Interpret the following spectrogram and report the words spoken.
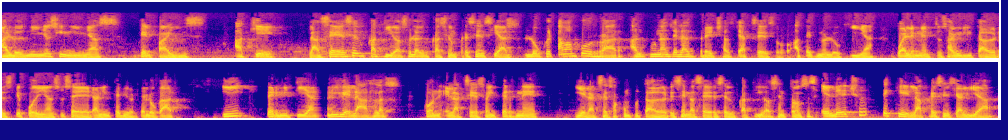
a los niños y niñas del país a que las sedes educativas o la educación presencial lograban borrar algunas de las brechas de acceso a tecnología o elementos habilitadores que podían suceder al interior del hogar y permitían nivelarlas con el acceso a Internet y el acceso a computadores en las sedes educativas. Entonces, el hecho de que la presencialidad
